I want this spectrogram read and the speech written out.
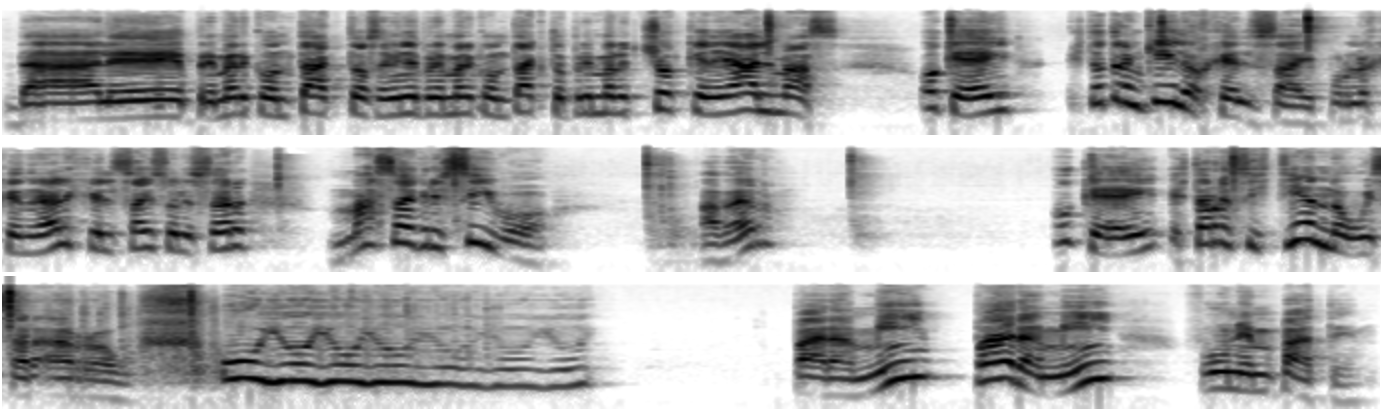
Dale, primer contacto, se viene el primer contacto, primer choque de almas. Ok, está tranquilo Hellside. Por lo general Hellside suele ser más agresivo. A ver. Ok, está resistiendo Wizard Arrow. Uy, uy, uy, uy, uy, uy, uy. Para mí, para mí, fue un empate.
